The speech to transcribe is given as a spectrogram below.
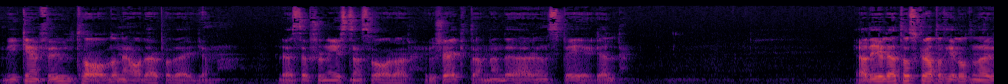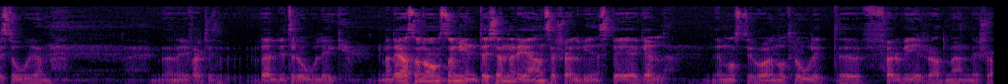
Vilken ful tavla ni har där på väggen. Receptionisten svarar. Ursäkta, men det är en spegel. Ja, det är ju lätt att skratta till åt den här historien. Den är ju faktiskt väldigt rolig. Men det är alltså någon som inte känner igen sig själv i en spegel. Det måste ju vara en otroligt eh, förvirrad människa.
